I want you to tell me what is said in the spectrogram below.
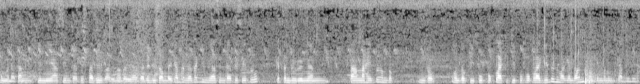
menggunakan kimia sintetis tadi Pak Rinoto ya. Tadi disampaikan ternyata kimia sintetis itu kecenderungan tanah itu untuk untuk untuk dipupuk lagi dipupuk lagi itu semakin tahun semakin meningkat gitu ya.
